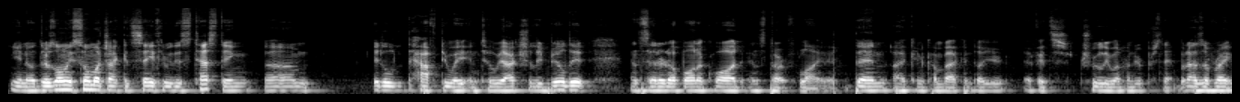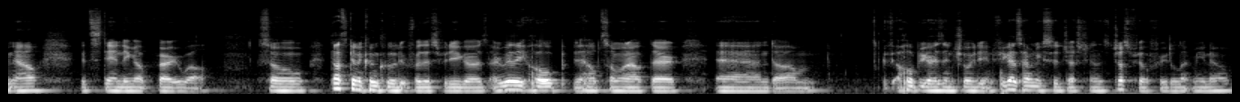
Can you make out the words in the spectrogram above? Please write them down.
you know, there's only so much I could say through this testing. Um, it'll have to wait until we actually build it and set it up on a quad and start flying it. Then I can come back and tell you if it's truly 100%. But as of right now, it's standing up very well. So that's going to conclude it for this video, guys. I really hope it helped someone out there. And um, I hope you guys enjoyed it. And if you guys have any suggestions, just feel free to let me know.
